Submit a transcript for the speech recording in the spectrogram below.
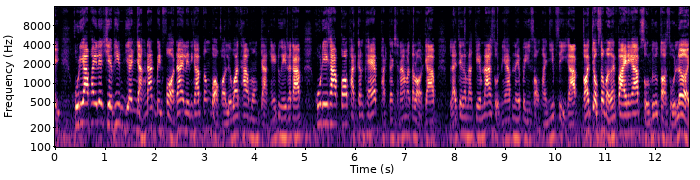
ยคู่นี้ครับให้เลือกเชียร์ทีมเยือนอย่างด้านเบนฟอร์ดได้เลยนะครับต้องบอกก่อนเลยว่าถ้ามองจากเฮดทูเฮดแล้วครับคู่นี้ครับก็ผัดกันแพ้ผัดกันชนะมาตลอดครับและเจอกันมาเกมล่าสุดนะครับในปี 2024 ครับก็จบเสมอกันไปนะครับศูนย์ประตูต่อศูนย์เลย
